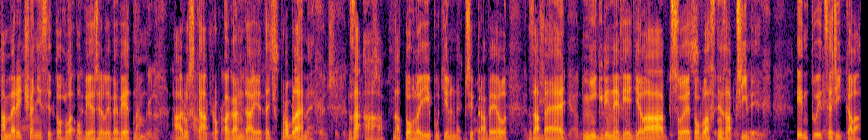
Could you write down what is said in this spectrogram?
Američani si tohle ověřili ve Větnamu a ruská propaganda je teď v problémech. Za A, na tohle ji Putin nepřipravil, za B, nikdy nevěděla, co je to vlastně za příběh. Intuice říkala,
